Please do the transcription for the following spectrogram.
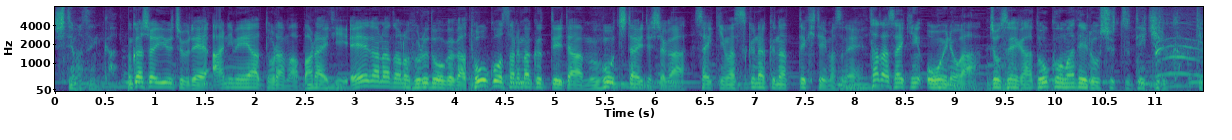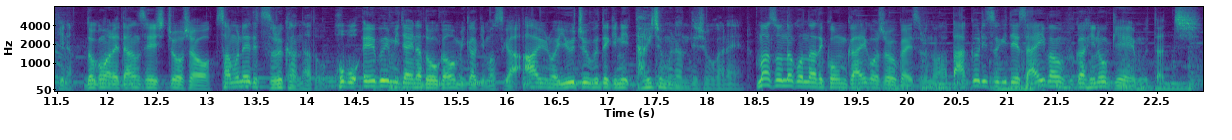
してませんか？昔は YouTube でアニメやドラマバラエティ映画などのフル動画が投稿されまくっていた無法地帯でしたが最近は少なくなってきていますね。ただ最近多いのが女性がどこまで露出できるか的な。どこまで男性視聴者をサムネで釣るかなどほぼ AV みたいな動画を見かけますがああいうのは YouTube 的に大丈夫なんでしょうかね。まあそんなこんなで今回ご紹介するのはバクりすぎて裁判不可避のゲームたち。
